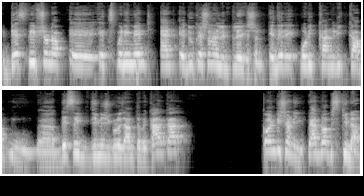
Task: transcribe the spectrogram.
description of experiment and educational implication এদের পরীক্ষা, নিরীক্ষা বেসিক জিনিসগুলো জানতে হবে। কার কার? কন্ডিশনিং প্যাডলভ স্কিনার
